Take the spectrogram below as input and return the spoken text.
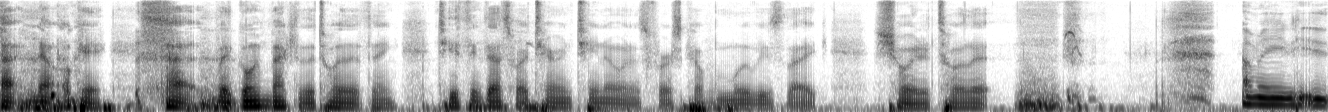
Uh, now, okay, uh, but going back to the toilet thing, do you think that's why Tarantino in his first couple movies like showed a toilet? I mean, he,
